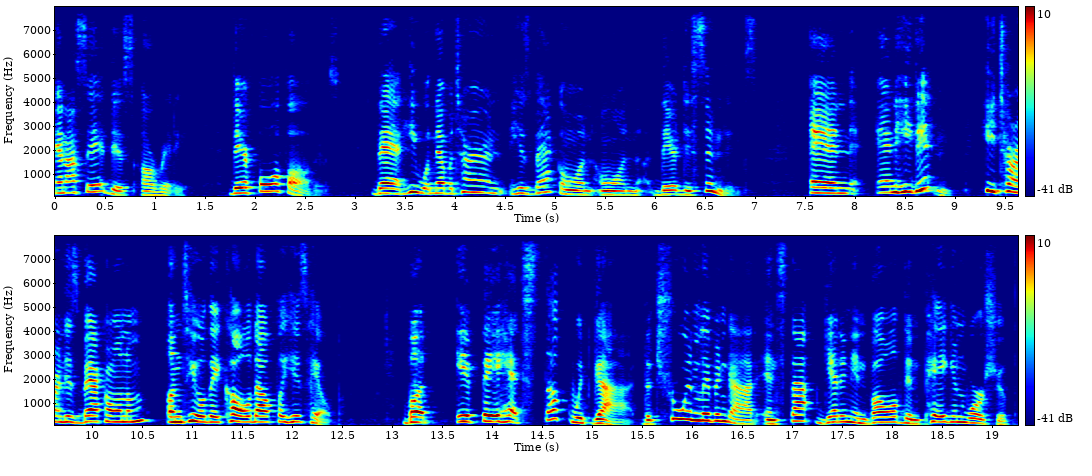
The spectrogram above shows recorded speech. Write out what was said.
and I said this already, their forefathers, that he would never turn his back on on their descendants. And and he didn't. He turned his back on them until they called out for his help. But if they had stuck with God, the true and living God, and stopped getting involved in pagan worship,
